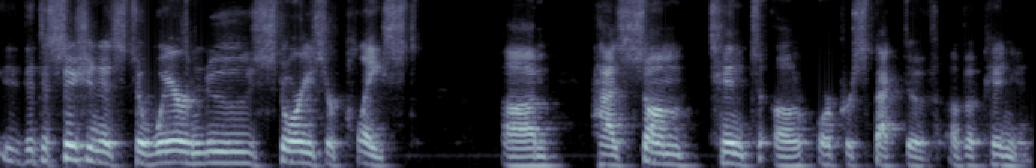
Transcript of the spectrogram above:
the decision as to where news stories are placed um, has some tint or, or perspective of opinion.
